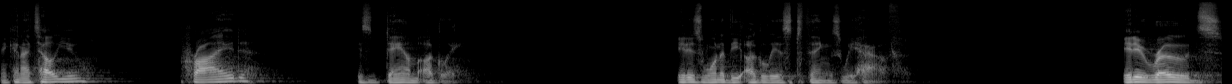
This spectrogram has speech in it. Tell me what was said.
And can I tell you, pride is damn ugly. It is one of the ugliest things we have. It erodes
